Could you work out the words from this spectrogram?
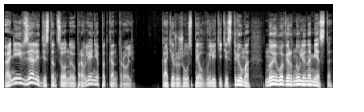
Они и взяли дистанционное управление под контроль. Катер уже успел вылететь из трюма, но его вернули на место.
